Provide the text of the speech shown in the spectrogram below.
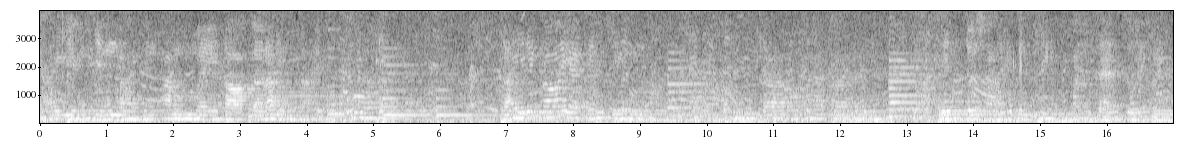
ยายยิ้มยินมาถึงคำไม่ตอบอะไรสายหูใจเด็กน้อยอยากเห็นจริงดาว วยงาม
